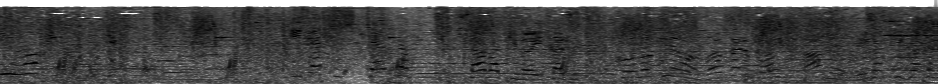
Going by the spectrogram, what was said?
心を痛くしちゃうと裁きの雷この剣はわかるかい雨描きがたし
